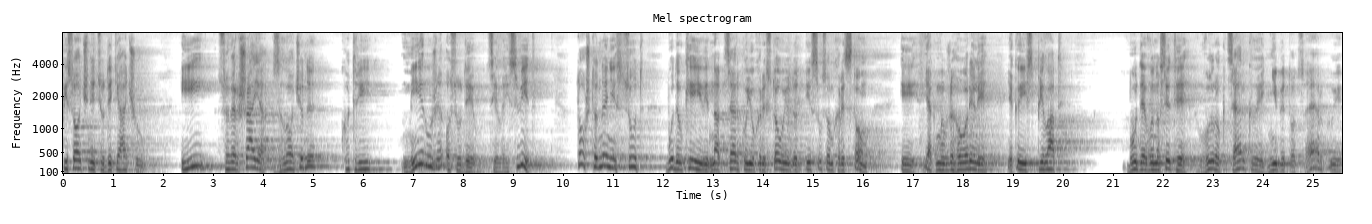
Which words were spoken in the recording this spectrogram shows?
пісочницю дитячу і совершає злочини, котрі мір уже осудив цілий світ. То, що нині суд буде в Києві над церквою Христовою Ісусом Христом, і, як ми вже говорили, якийсь Пілат буде виносити вирок церкви, нібито церкви,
